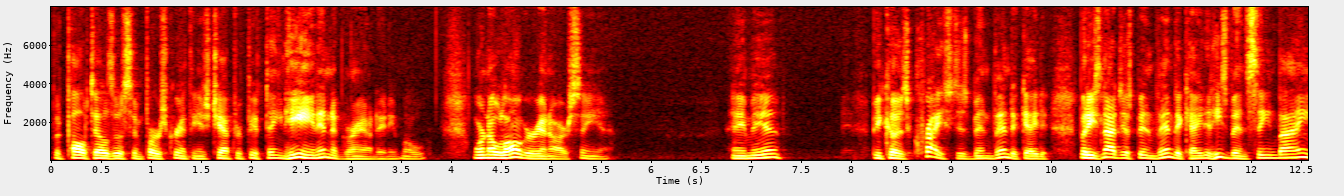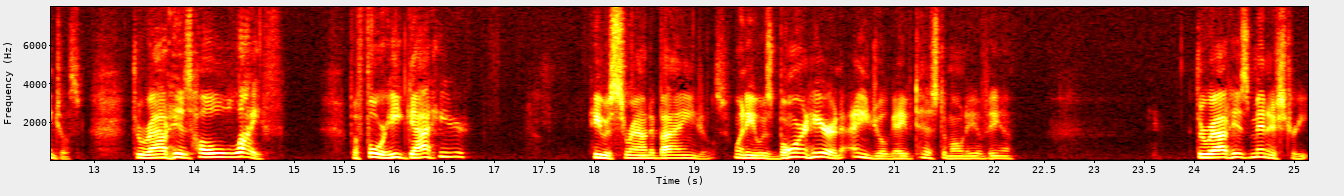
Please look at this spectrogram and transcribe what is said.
But Paul tells us in 1 Corinthians chapter 15, he ain't in the ground anymore. We're no longer in our sin. Amen? Because Christ has been vindicated. But he's not just been vindicated, he's been seen by angels throughout his whole life. Before he got here, he was surrounded by angels. When he was born here, an angel gave testimony of him. Throughout his ministry,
